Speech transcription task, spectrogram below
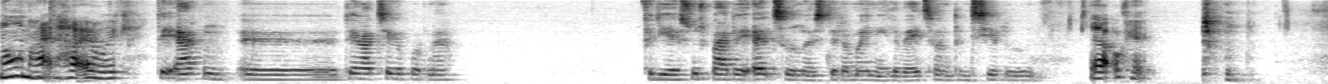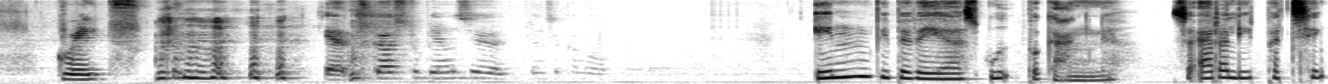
Nå, nej, det har jeg jo ikke. Det er den. Øh, det er jeg ret sikker på, at den er. Fordi jeg synes bare, det er altid, når jeg stiller mig ind i elevatoren, den siger lyden. Ja, okay. Great. Ja, du skal også, du bliver nødt til at, nødt til at komme over. Inden vi bevæger os ud på gangene, så er der lige et par ting,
